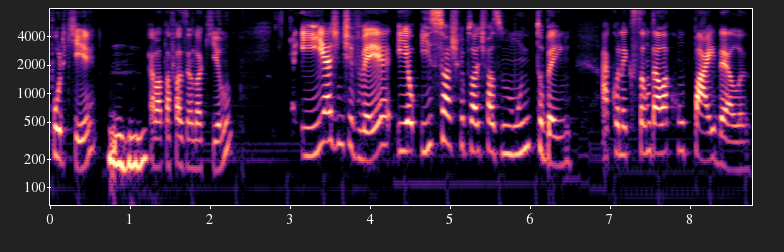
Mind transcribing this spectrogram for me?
Por quê uhum. ela tá fazendo aquilo. E a gente vê, e eu, isso eu acho que o episódio faz muito bem, a conexão dela com o pai dela.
